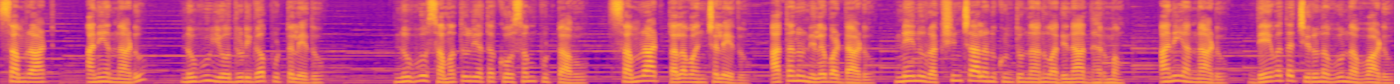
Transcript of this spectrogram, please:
సమ్రాట్ అని అన్నాడు నువ్వు యోధుడిగా పుట్టలేదు. నువ్వు సమతుల్యత కోసం పుట్టావు. సమ్రాట్ తల వంచలేదు. అతను నిలబడ్డాడు నేను రక్షించాలనుకుంటున్నాను అది నా ధర్మం అని అన్నాడు. దేవత చిరునవ్వు నవ్వాడు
